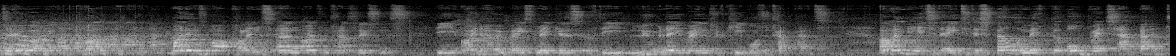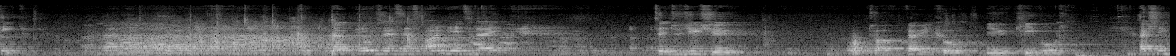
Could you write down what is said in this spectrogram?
Well, my name is Mark Collins and I'm from TransluSense, the Idaho-based makers of the Luminae range of keyboards and trackpads. I'm here today to dispel the myth that all Brits have bad teeth. no, in all seriousness, I'm here today to introduce you to our very cool new keyboard. Actually,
